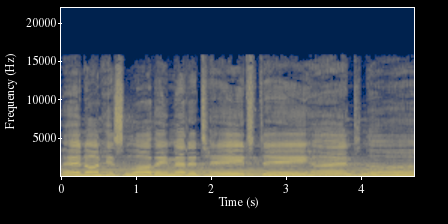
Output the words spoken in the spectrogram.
and on his law they meditate day and night.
